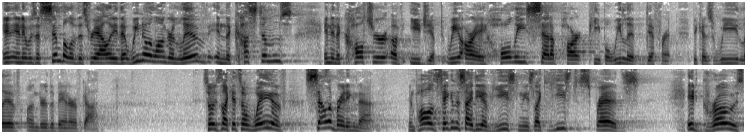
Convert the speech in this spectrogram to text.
And, and it was a symbol of this reality that we no longer live in the customs and in the culture of Egypt. We are a holy, set apart people. We live different because we live under the banner of God. So it's like it's a way of celebrating that. And Paul is taking this idea of yeast and he's like, yeast spreads. It grows,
